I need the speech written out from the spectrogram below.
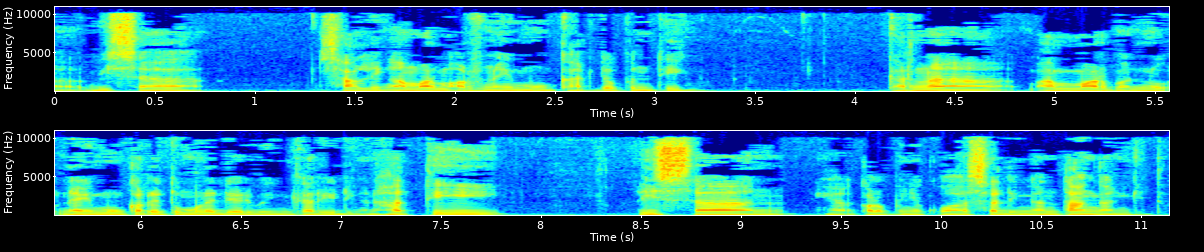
eh, bisa saling amar ma'ruf nahi mungkar itu penting. Karena amar ma'ruf nahi mungkar itu mulai dari mengingkari dengan hati, lisan, ya kalau punya kuasa dengan tangan gitu.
